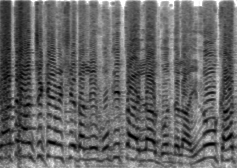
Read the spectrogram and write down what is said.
ಖಾತೆ ಹಂಚಿಕೆ ವಿಷಯದಲ್ಲಿ ಮುಗಿತಾ ಇಲ್ಲ ಗೊಂದಲ. ಇನ್ನೂ ಖಾತೆ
